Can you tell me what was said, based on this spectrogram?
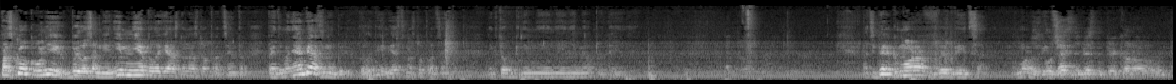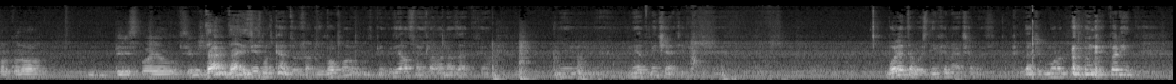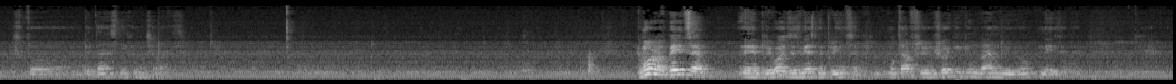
Поскольку у них было сомнение, им не было ясно на 100%, поэтому они обязаны были, было бы им ясно на 100%. Никто бы к ним не, не, не имел претензий. А теперь Гмора в Бейца. Получается, небесный прокурор, прокурор переспорил Всевышний. Да, да, и здесь можно сказать, что Бог взял свои слова назад. Все. Не, не отмечать их. Более того, с них и началось. Когда же говорит, что беда с них и началась. Гмора в Бейце э, приводит известный принцип, мутавший у Шойгигин Вангию Мейзиде.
